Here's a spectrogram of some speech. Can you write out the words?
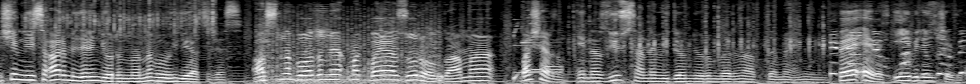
Şimdi ise Army'lerin yorumlarına bu videoyu atacağız. Aslında bu adamı yapmak bayağı zor oldu ama başardım. En az 100 tane videonun yorumlarını attığıma eminim. Ve evet iyi bilinç yedim.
